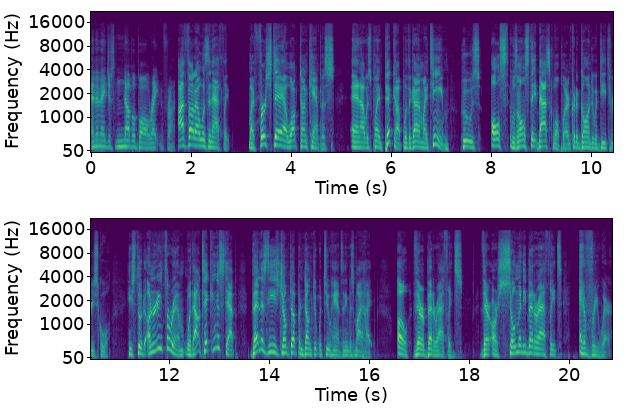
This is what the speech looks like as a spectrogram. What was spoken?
And then they just nub a ball right in front. I thought I was an athlete. My first day, I walked on campus and I was playing pickup with a guy on my team who's all was an all-state basketball player and could have gone to a D3 school. He stood underneath the rim without taking a step, bent his knees, jumped up and dunked it with two hands, and he was my height. Oh, there are better athletes. There are so many better athletes everywhere.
